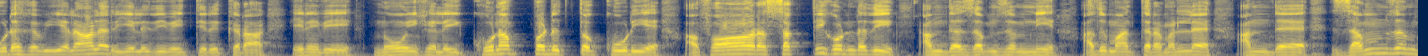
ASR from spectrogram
ஊடகவியலாளர் எழுதி வைத்திருக்கிறார். எனவே நோய்களை குணப்படுத்தக்கூடிய அபார சக்தி கொண்டது அந்த ஜம்சம் நீர். அது மாத்திரமல்ல அந்த ஜம்சம்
